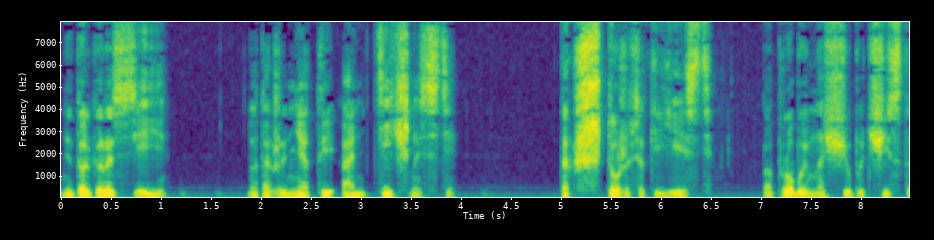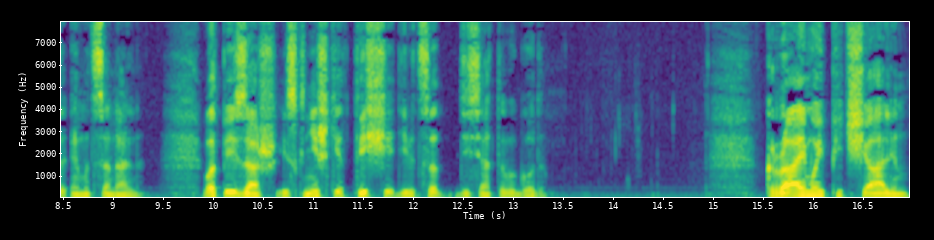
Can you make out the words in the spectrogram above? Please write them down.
не только России, но также нет и античности. Так что же все-таки есть? Попробуем нащупать чисто эмоционально. Вот пейзаж из книжки 1910 года. Край мой печален,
